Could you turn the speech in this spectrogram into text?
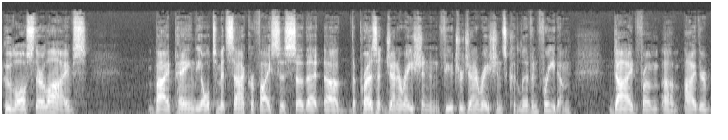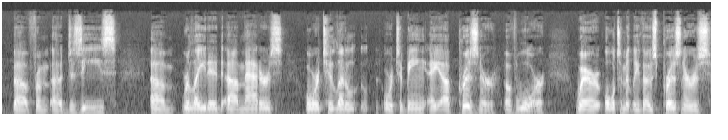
who lost their lives by paying the ultimate sacrifices so that uh, the present generation and future generations could live in freedom died from um, either uh, from uh, disease um, related uh, matters or to let a, or to being a uh, prisoner of war where ultimately those prisoners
